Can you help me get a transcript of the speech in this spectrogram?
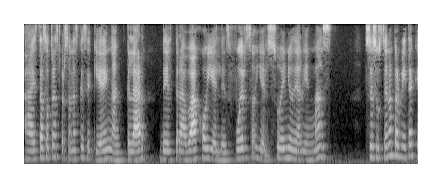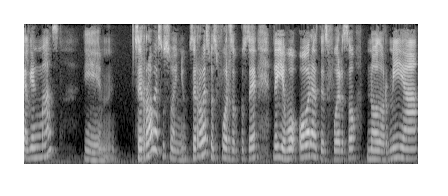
a estas otras personas que se quieren anclar del trabajo y el esfuerzo y el sueño de alguien más. Entonces usted no permite que alguien más em, se robe su sueño, se robe su esfuerzo, porque usted le llevó horas de esfuerzo, no dormía,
